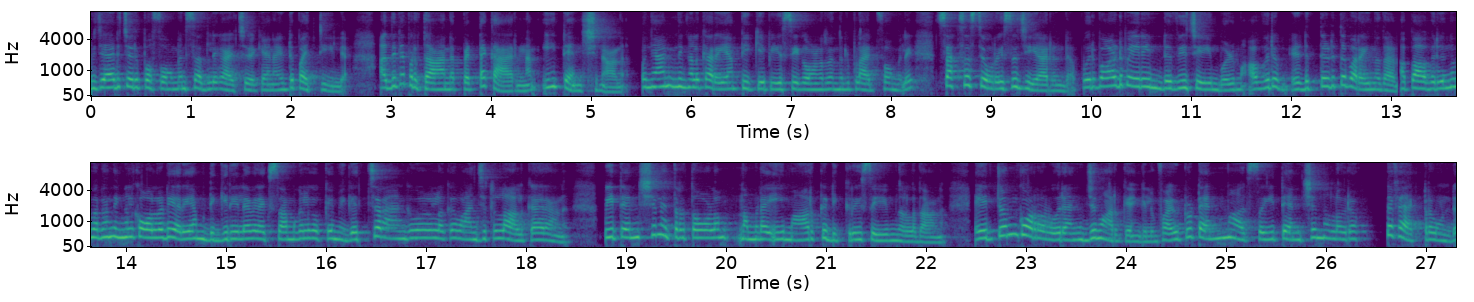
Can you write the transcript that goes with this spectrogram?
വിചാരിച്ചൊരു പെർഫോമൻസ് അതിൽ കാഴ്ചവെക്കാനായിട്ട് പറ്റിയില്ല. അതിന് പ്രധാനപ്പെട്ട കാരണം ഈ ടെൻഷനാണ് അപ്പോൾ ഞാൻ നിങ്ങൾക്കറിയാം P K P S C corner എന്നൊരു പ്ലാറ്റ്ഫോമിൽ സക്സസ് സ്റ്റോറീസ് ചെയ്യാറുണ്ട്. അപ്പോൾ ഒരുപാട് പേര് ഇന്റർവ്യൂ ചെയ്യുമ്പോഴും അവരും എടുത്തെടുത്ത് പറയുന്നതാണ്. അപ്പോൾ അവരെന്ന് പറഞ്ഞാൽ നിങ്ങൾക്ക് ഓൾറെഡി അറിയാം ഡിഗ്രി ലെവൽ എക്സാമുകൾക്കൊക്കെ മികച്ച റാങ്കുകളൊക്കെ വാങ്ങിച്ചിട്ടുള്ള ആൾക്കാരാണ്. അപ്പോൾ ഈ ടെൻഷൻ എത്രത്തോളം നമ്മുടെ ഈ മാർക്ക് ഡിക്രീസ് ചെയ്യും എന്നുള്ളതാണ്. ഏറ്റവും കുറവ് ഒരു അഞ്ച് മാർക്കെങ്കിലും ഫൈവ് ടു ടെൻ മാർക്സ് ഈ ടെൻഷൻ എന്നുള്ള ഒരു ഒറ്റ ഫാക്ടർ കൊണ്ട്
